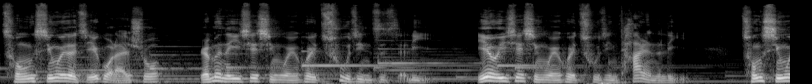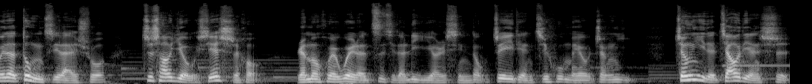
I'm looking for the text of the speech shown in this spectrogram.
从行为的结果来说，人们的一些行为会促进自己的利益。也有一些行为会促进他人的利益。从行为的动机来说，至少有些时候，人们会为了自己的利益而行动，这一点几乎没有争议。争议的焦点是，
